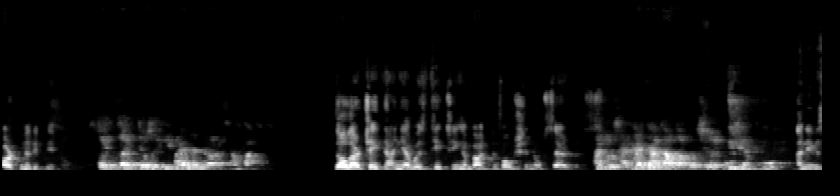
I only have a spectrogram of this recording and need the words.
ordinary people. 所以这就是一般人的想法。 So Lord Chaitanya was teaching about devotional service. 而主禅参加教导的是奉献服务， And he was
